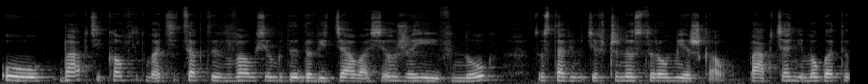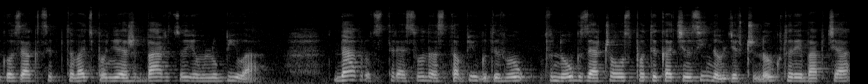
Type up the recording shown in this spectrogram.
u babci konflikt macica aktywował się, gdy dowiedziała się, że jej wnuk zostawił dziewczynę, z którą mieszkał. Babcia nie mogła tego zaakceptować, ponieważ bardzo ją lubiła. Nawrót stresu nastąpił, gdy wnuk zaczął spotykać się z inną dziewczyną, której babcia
